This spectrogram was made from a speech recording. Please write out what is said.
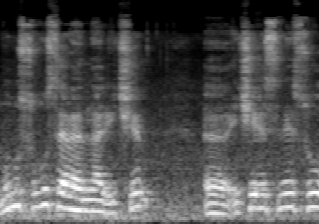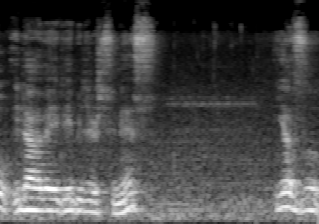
Bunu sulu sevenler için e, içerisine su ilave edebilirsiniz. Yazı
